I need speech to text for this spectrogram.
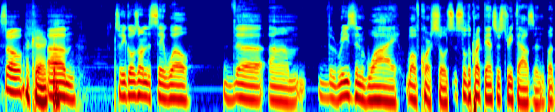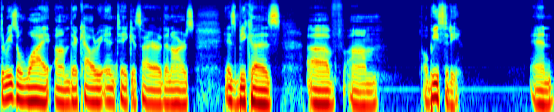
So, Okay, okay. um, so he goes on to say, well, the um the reason why, well, of course, so so the correct answer is three thousand, but the reason why um their calorie intake is higher than ours is because of um obesity and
